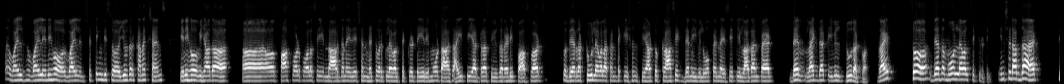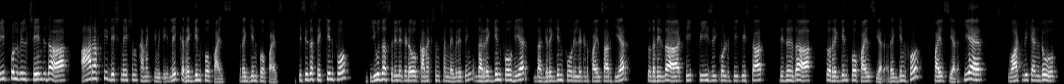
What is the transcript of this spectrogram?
while while anyhow while setting this uh, user connections anyhow we have the uh, password policy in the organization, network level security, remote as IP address, user ID passwords. So there are the two level authentications. You have to cross it. Then he will open the SAP login pad. Then like that, he will do that one, right? So they are the more level security. Instead of that, people will change the RFC destination connectivity like reginfo files, reginfo files. This is the secinfo users related connections and everything. The reginfo here, the reginfo related files are here. So that is the TP is equal to TP star. This is the, so reginfo files here, reginfo files here. Here, what we can do,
